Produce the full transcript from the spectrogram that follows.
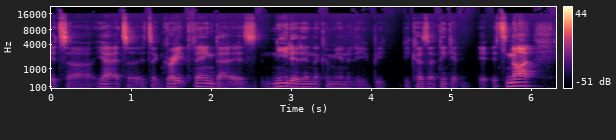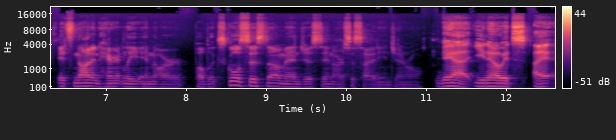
it's uh yeah it's a it's a great thing that is needed in the community be- because I think it, it it's not it's not inherently in our public school system and just in our society in general. Yeah, you know, it's I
